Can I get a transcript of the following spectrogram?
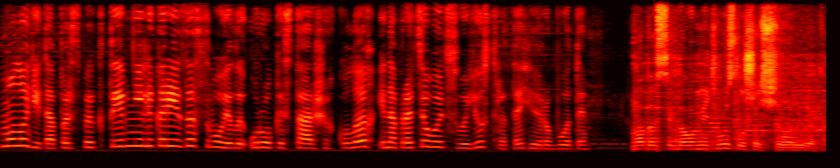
Молоді та перспективні лікарі засвоїли уроки старших колег і напрацьовують свою стратегію роботи. Надо всегда уметь выслушать человека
